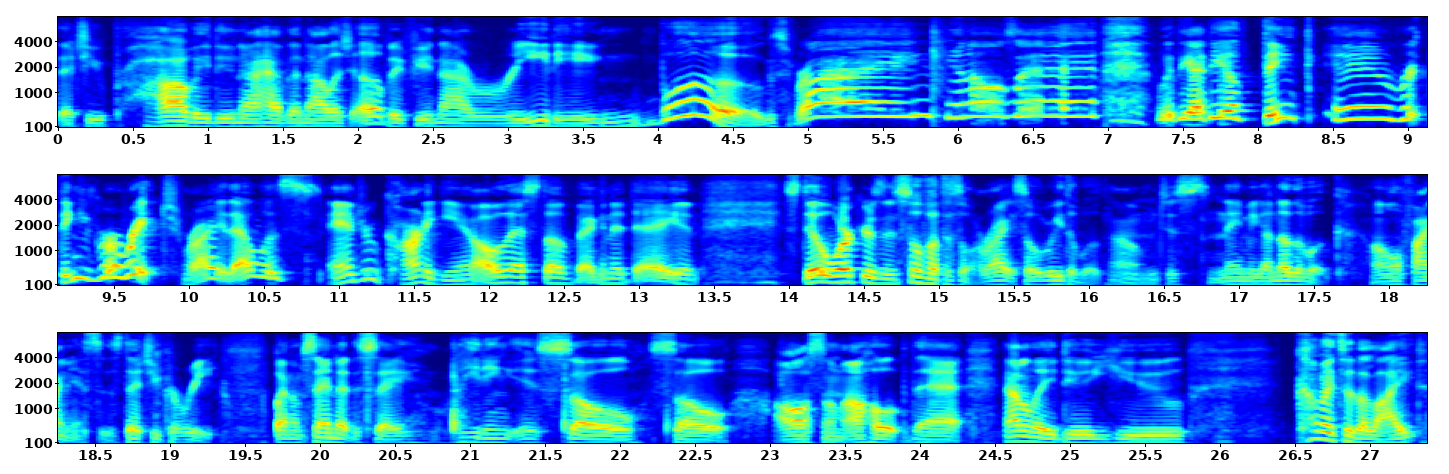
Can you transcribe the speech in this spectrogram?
that you probably do not have the knowledge of if you're not reading books, right? You know what I'm saying? With the idea of think and think and grow rich, right? That was Andrew Carnegie and all that stuff back in the day, and still workers and so forth and so on, right? So read the book. I'm just naming another book on finances that you can read. But I'm saying that to say reading is so, so awesome. I hope that not only do you come into the light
